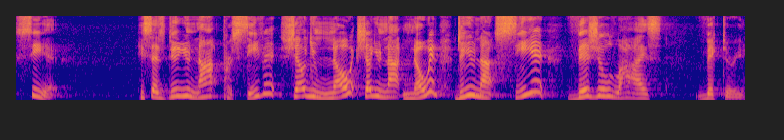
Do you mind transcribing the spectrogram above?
see it. He says, Do you not perceive it? Shall you know it? Shall you not know it? Do you not see it? Visualize victory.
